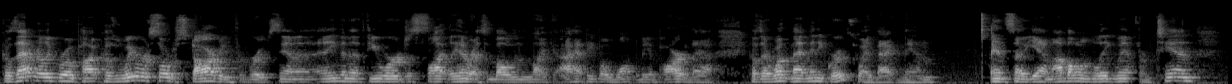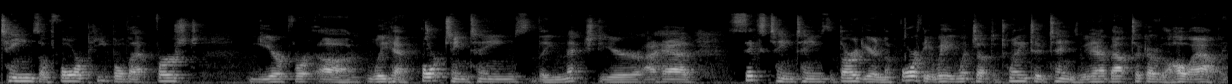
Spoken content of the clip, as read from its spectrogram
because uh, that really grew in pop because we were sort of starving for groups then, and even if you were just slightly interested in bowling, like I had people want to be a part of that because there wasn't that many groups way back then, and so yeah, my bowling league went from ten teams of four people that first year for uh, we had 14 teams. The next year i had 16 teams the third year. In the fourth year, we went up to 22 teams. We about took over the whole alley.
